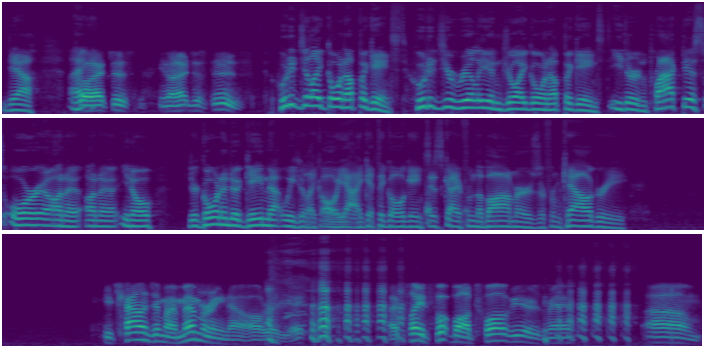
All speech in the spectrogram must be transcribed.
Yeah. So that just you know that just is. who did you like going up against? Who did you really enjoy going up against, either in practice or on a on a you know you're going into a game that week. You're like, oh yeah, I get to go against this guy from the Bombers or from Calgary. You're challenging my memory now already. eh? I played football 12 years, man. Um,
